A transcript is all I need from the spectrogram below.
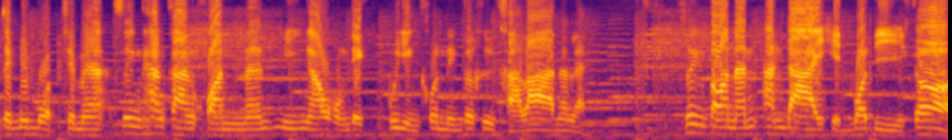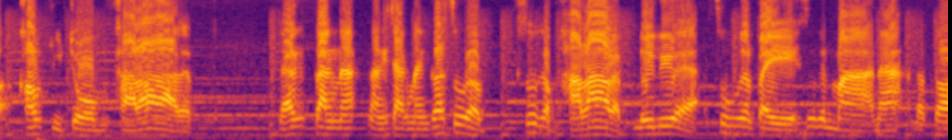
เต็มไปหมดใช่ไหมฮะซึ่งท่ามกลางควันนั้นมีเงาของเด็กผู้หญิงคนหนึ่งก็คือคาร่านั่นแหละ ซึ่งตอนนั้นอันดายเห็นบอดีก็เข้าจู่โจมคาร่าแบบ แล้วหลังนั้นหลังจากนั้นก็สู้กับสู้กับคาร่าแบบเรื่อยๆสู้กันไปสู้กันมานะ แล้วก็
